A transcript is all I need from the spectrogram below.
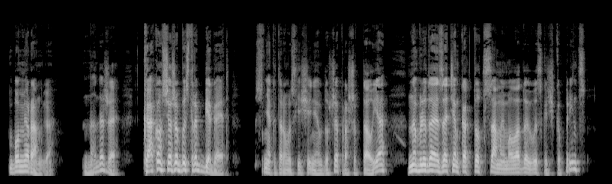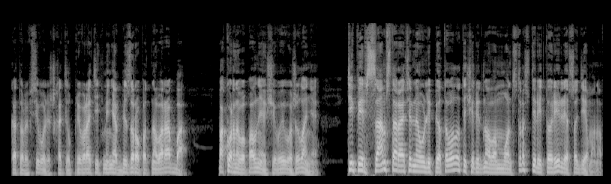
бумеранга. Надо же, как он все же быстро бегает! С некоторым восхищением в душе прошептал я, наблюдая за тем, как тот самый молодой выскочка-принц, который всего лишь хотел превратить меня в безропотного раба, покорно выполняющего его желания, теперь сам старательно улепетывал от очередного монстра с территории леса демонов.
